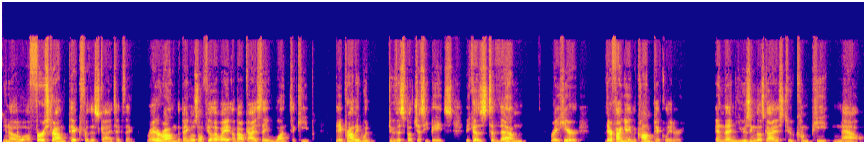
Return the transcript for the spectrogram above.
you know, a first round pick for this guy type thing. Right or wrong, the Bengals don't feel that way about guys they want to keep. They probably would do this about Jessie Bates because to them, right here, they're fine getting the comp pick later and then using those guys to compete now.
